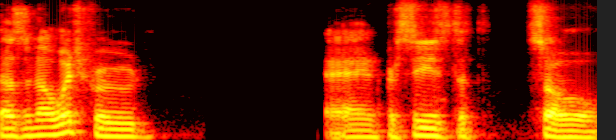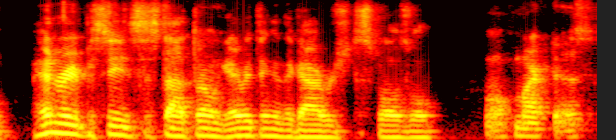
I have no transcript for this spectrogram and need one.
Doesn't know which food, and proceeds to. So Henry proceeds to start throwing everything in the garbage disposal. Well, Mark does.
